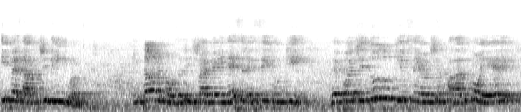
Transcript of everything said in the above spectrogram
e pesado de língua. Então, irmãos, a gente vai ver nesse versículo que depois de tudo que o Senhor tinha falado com ele,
